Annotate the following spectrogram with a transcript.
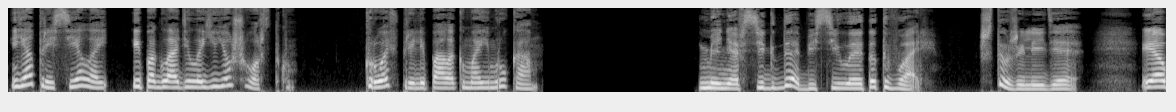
я присела и погладила ее шорстку. Кровь прилипала к моим рукам. «Меня всегда бесила эта тварь. Что же, Лидия, я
